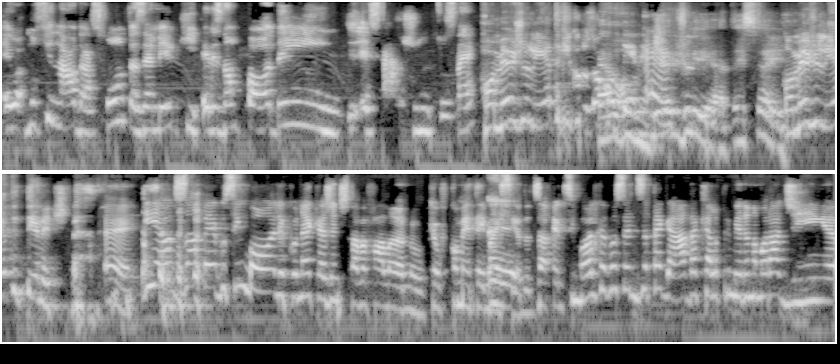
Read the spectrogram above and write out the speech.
Eu, no final das contas, é meio que eles não podem estar juntos, né? Romeu e Julieta que cruzou é, com o Romeu é. e Julieta, é isso aí. Romeu e Julieta e Tenet. É. E é o desapego simbólico, né, que a gente estava falando, que eu comentei mais é. cedo. O desapego simbólico é você desapegar daquela primeira namoradinha,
